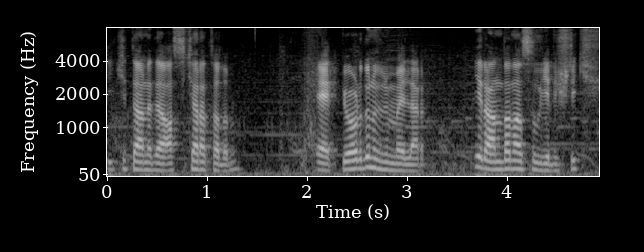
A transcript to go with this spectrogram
İki tane de asker atalım. Evet gördünüz mü beyler? Bir anda nasıl geliştik?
